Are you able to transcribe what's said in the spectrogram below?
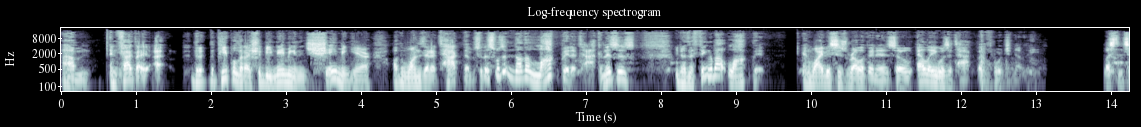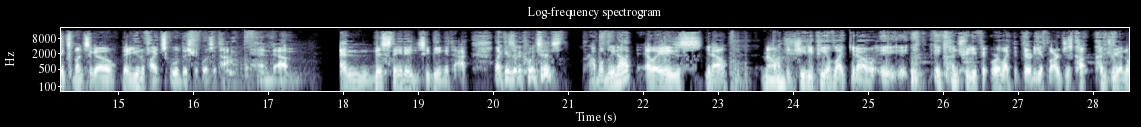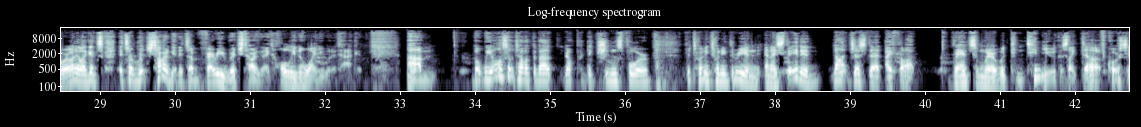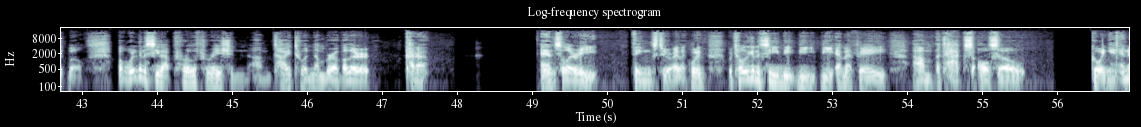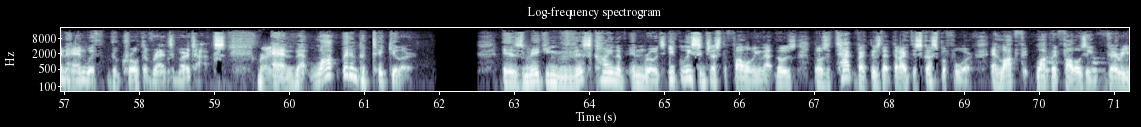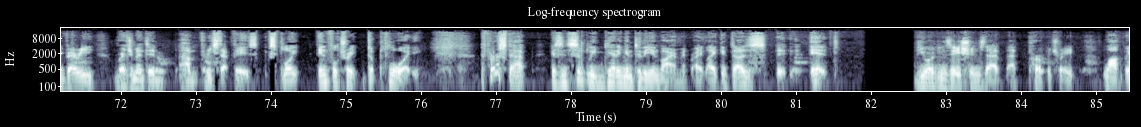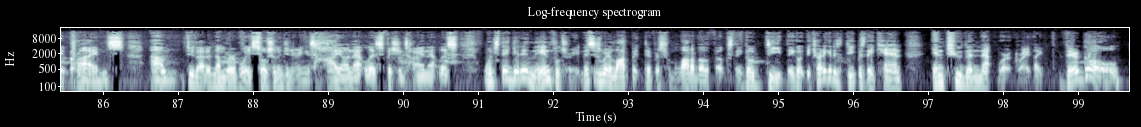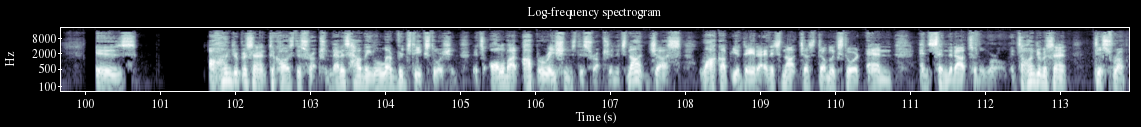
Um, in fact, I, I, the the people that I should be naming and shaming here are the ones that attacked them. So this was another Lockbit attack, and this is, you know, the thing about Lockbit and why this is relevant is so LA was attacked, unfortunately, less than six months ago. Their unified school district was attacked, and um, and this state agency being attacked. Like, is it a coincidence? Probably not. LA's, you know, No, got the GDP of like, you know, a, a- country if it were like the 30th largest co- country in the world. Like, it's it's a rich target. It's a very rich target. I totally know why you would attack it. Um, but we also talked about you know predictions for for 2023, and and I stated not just that I thought ransomware would continue because like duh of course it will but we're going to see that proliferation um, tied to a number of other kind of ancillary things too, right? Like we're we're totally going to see the the the MFA um, attacks also going hand in hand with the growth of ransomware attacks, right. and that Lockbit in particular is making this kind of inroads equally suggest the following that those those attack vectors that, that I've discussed before and Lockbit, Lockbit follows a very very regimented um, three step phase exploit infiltrate deploy the first step isn't simply getting into the environment, right? Like it does it, it the organizations that that perpetrate lockbit crimes um, do that a number of ways. Social engineering is high on that list. Phishing's high on that list. Once they get in, they infiltrate. And this is where lockbit differs from a lot of other folks. They go deep. They go. They try to get as deep as they can into the network, right? Like their goal is 100% to cause disruption. That is how they leverage the extortion. It's all about operations disruption. It's not just lock up your data and it's not just double extort and, and send it out to the world. It's 100% disrupt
